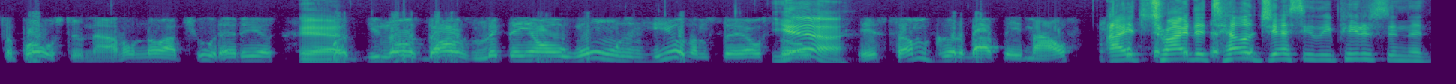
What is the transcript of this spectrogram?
Supposed to. Now I don't know how true that is. Yeah. But you know, dogs lick their own wounds and heal themselves. So Yeah. It's something good about their mouth. I tried to tell Jesse Lee Peterson that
